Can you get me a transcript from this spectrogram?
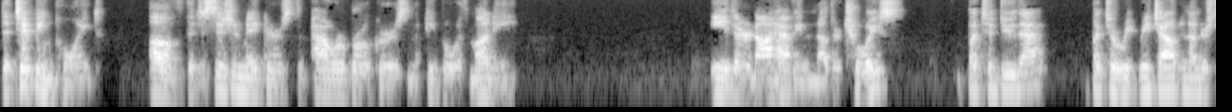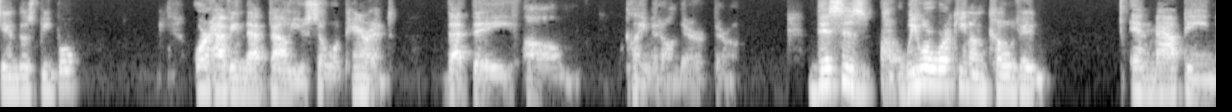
the tipping point of the decision makers, the power brokers, and the people with money either not having another choice but to do that, but to re- reach out and understand those people, or having that value so apparent that they um, claim it on their, their own. This is, we were working on COVID and mapping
